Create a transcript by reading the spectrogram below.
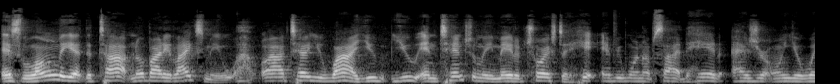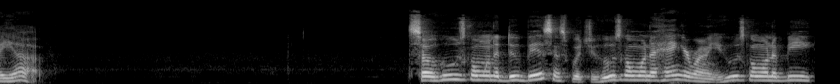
it's lonely at the top. Nobody likes me. Well, I'll tell you why. You you intentionally made a choice to hit everyone upside the head as you're on your way up. So who's going to do business with you? Who's going to hang around you? Who's going to be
